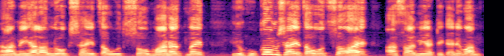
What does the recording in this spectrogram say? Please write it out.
आम्ही ह्याला लोकशाहीचा उत्सव मानत नाहीत. ही हुकुमशाहीचा उत्सव आहे असं आम्ही या ठिकाणी मानतो.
